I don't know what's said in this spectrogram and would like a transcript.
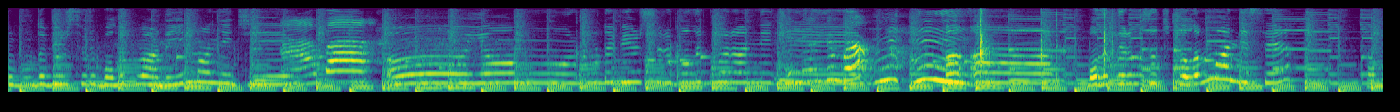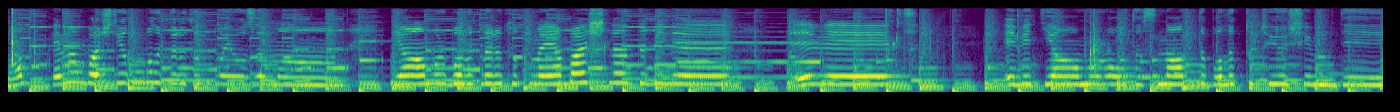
Yağmur burada bir sürü balık var değil mi anneciğim? Baba. Aa Yağmur burada bir sürü balık var anneciğim. Aa, balıklarımızı tutalım mı annesi? Tamam, hemen başlayalım balıkları tutmaya o zaman. Yağmur balıkları tutmaya başladı bile. Evet. Evet Yağmur oltasına attı balık tutuyor şimdi.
